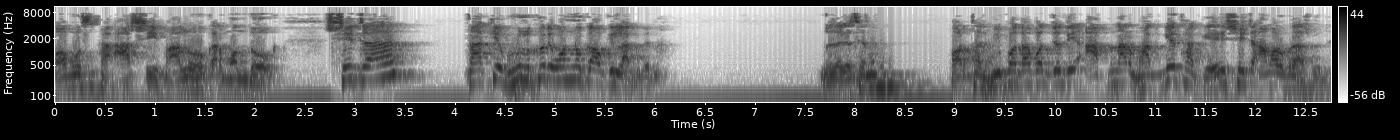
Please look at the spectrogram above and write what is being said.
অবস্থা আসে, ভালো হোক আর মন্দ হোক, সেটা তাকে ভুল করে অন্য কাউকে লাগবে না। বোঝা গেছে না? অর্থাৎ বিপদ আপদ যদি আপনার ভাগ্যে থাকে, সেটা আমার উপরে আসবে না।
